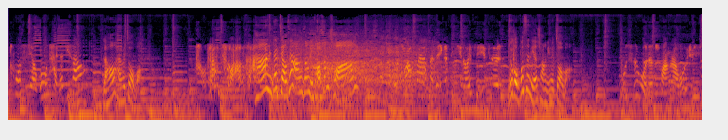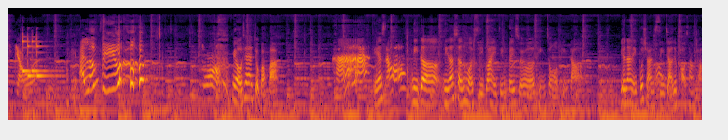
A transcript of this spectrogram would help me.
脱鞋了过后踩在地上，然后还会做什么？跑上床啊。啊，你的脚这样肮脏，你跑上床？我的床嘛，反正一个星期都会洗一次。如果不是你的床，你会做什么不是我的床啊，我会去洗脚哦。？OK，I love you 什么？没有，我现在九八八。你的然后你的你的生活习惯已经被所有的听众都听到了。原来你不喜欢洗脚就跑上床。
